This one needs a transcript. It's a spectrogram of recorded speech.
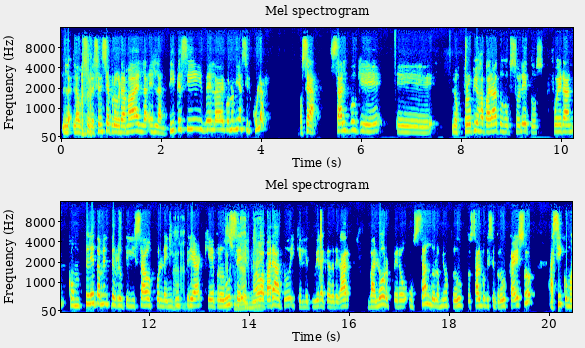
La, obsolescencia programada es la, es la, antítesis de la economía circular. O sea, salvo que eh, los propios aparatos obsoletos fueran completamente reutilizados por la industria que produce el nuevo aparato y que le tuviera que agregar valor, pero usando los mismos productos, salvo que se produzca eso, así como,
